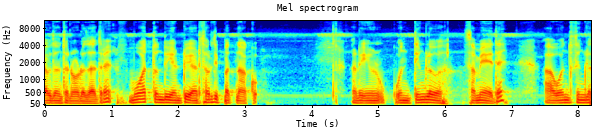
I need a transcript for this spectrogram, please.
ಯಾವುದು ಅಂತ ನೋಡೋದಾದರೆ ಮೂವತ್ತೊಂದು ಎಂಟು ಎರಡು ಸಾವಿರದ ಇಪ್ಪತ್ತ್ನಾಲ್ಕು. ಅಂದರೆ ಒಂದು ತಿಂಗಳು ಸಮಯ ಇದೆ. ಆ ಒಂದು ತಿಂಗಳ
